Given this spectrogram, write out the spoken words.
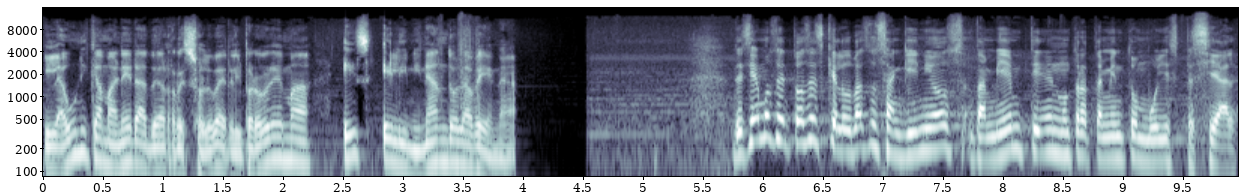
la única manera de resolver el problema es eliminando la vena. Decíamos entonces que los vasos sanguíneos también tienen un tratamiento muy especial,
